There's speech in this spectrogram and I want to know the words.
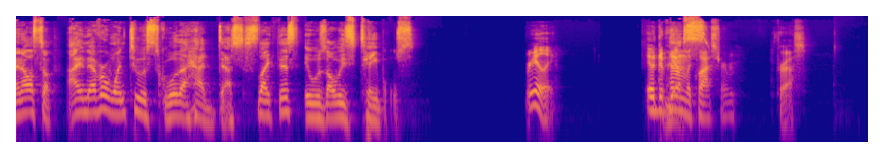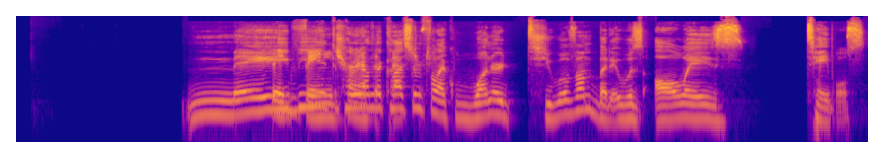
And also, I never went to a school that had desks like this. It was always tables. Really? It would depend on the classroom for us. Maybe depended on the classroom bastard. for like one or two of them, but it was always tables.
